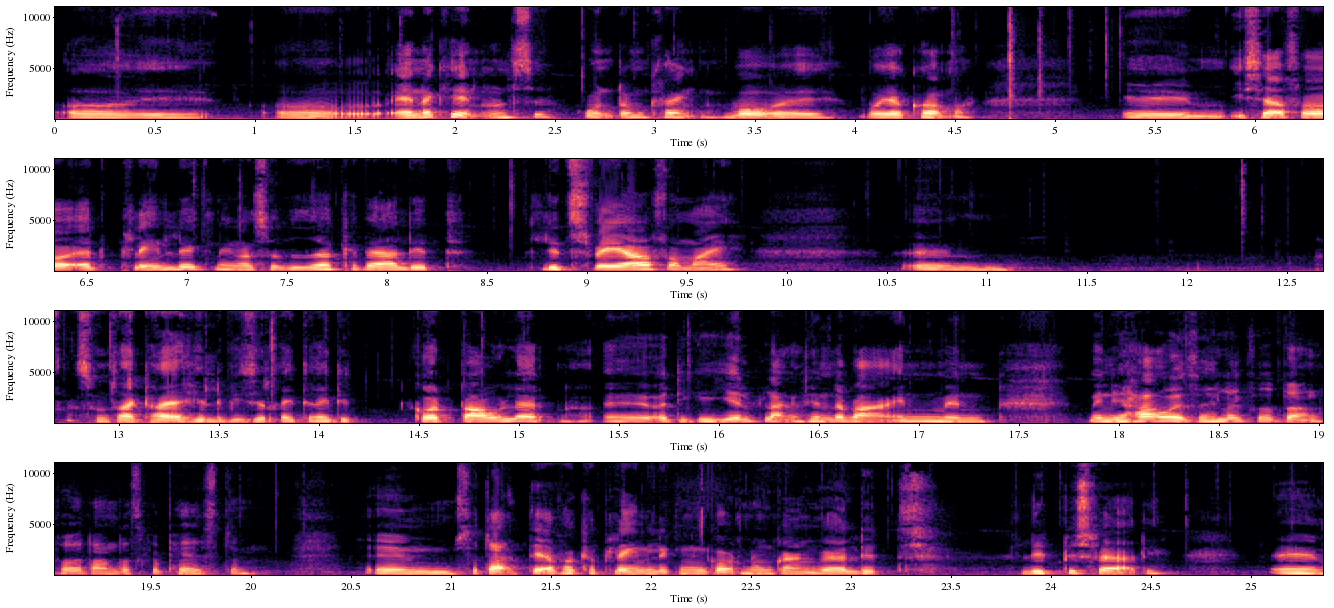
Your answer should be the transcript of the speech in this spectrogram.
og, øh, og anerkendelse rundt omkring, hvor, øh, hvor jeg kommer. Øh, især for, at planlægning og så videre kan være lidt, lidt sværere for mig. Øh, som sagt har jeg heldigvis et rigtig, rigtig godt bagland, øh, og de kan hjælpe langt hen ad vejen, men, men jeg har jo altså heller ikke fået børn for, at andre skal passe dem. Øh, så der, derfor kan planlægningen godt nogle gange være lidt, lidt besværlig. Øh,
